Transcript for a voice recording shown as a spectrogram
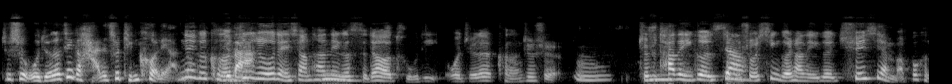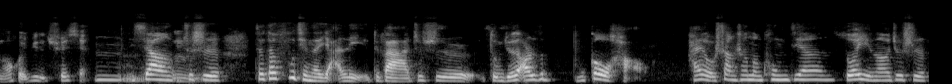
就是我觉得这个孩子其实挺可怜的，那个可能真的就有点像他那个嗯死掉的徒弟，我觉得可能就是嗯就是他的一个怎么说性格上的一个缺陷吧，不可能回避的缺陷。嗯，你像嗯就是在他父亲的眼里，对吧？就是总觉得儿子不够好，还有上升的空间，所以呢，就是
